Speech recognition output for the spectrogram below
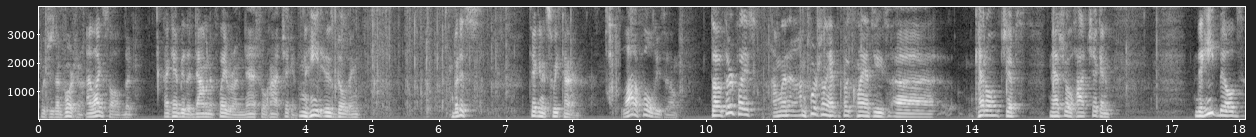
which is unfortunate. I like salt, but that can't be the dominant flavor on Nashville hot chicken. The heat is building but it's taking its sweet time. A lot of foldies though. So third place, I'm gonna unfortunately have to put Clancy's uh, kettle chips, natural hot chicken. The heat builds.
